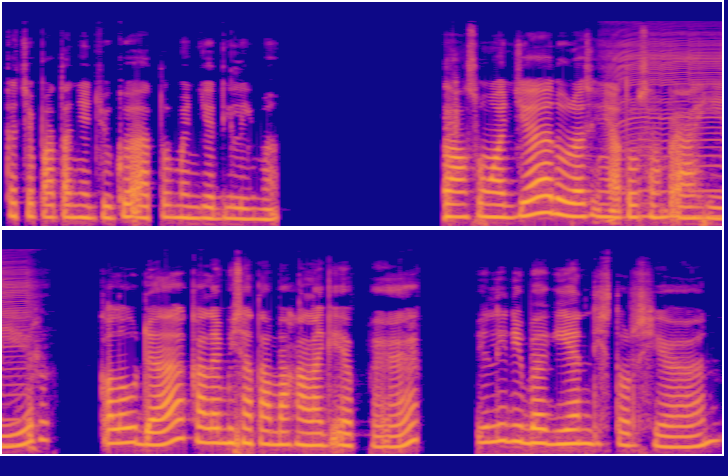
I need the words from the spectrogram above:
kecepatannya juga atur menjadi 5. Langsung aja durasinya atur sampai akhir. Kalau udah, kalian bisa tambahkan lagi efek. Pilih di bagian distortion,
